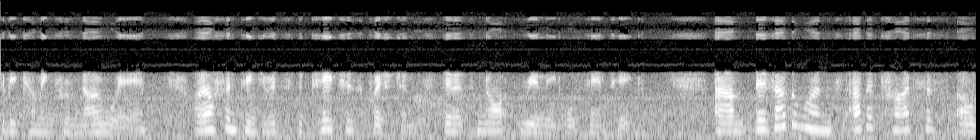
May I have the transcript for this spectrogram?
to be coming from nowhere, I often think if it's the teacher's question, then it's not really authentic. Um, there's other ones, other types of, of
